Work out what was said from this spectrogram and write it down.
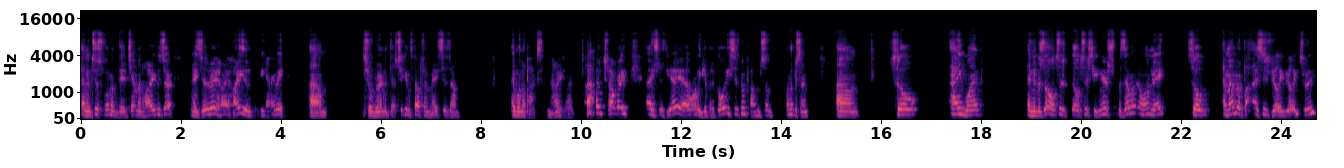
and I just wanted the gym and Harry was there. And I said, right, Harry, how are you anyway? Um, so we're in the district and stuff. And I says, um, I want to box. And Harry went, sorry. I says, yeah, yeah, I want to give it a go. He says, no problem, son, 100%. Um, so I went and there was also the Ulster Seniors was on, right. So I remember this is really, really true.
